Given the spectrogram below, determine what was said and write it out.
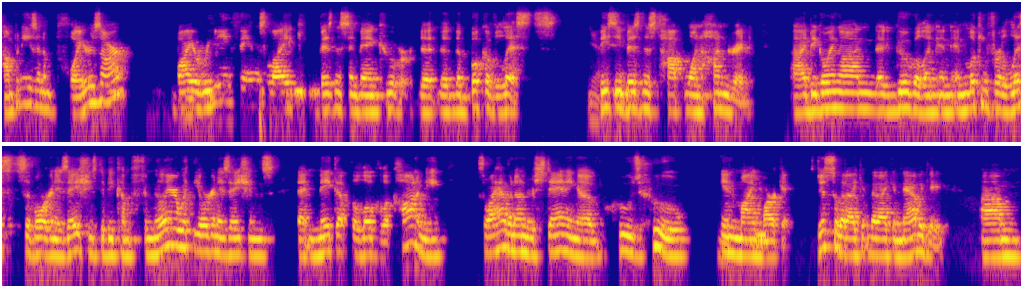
companies and employers are by reading things like Business in Vancouver, the, the, the book of lists, yeah. BC Business Top 100. I'd be going on Google and, and, and looking for lists of organizations to become familiar with the organizations that make up the local economy so I have an understanding of who's who in my market, just so that I can, that I can navigate. Um,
